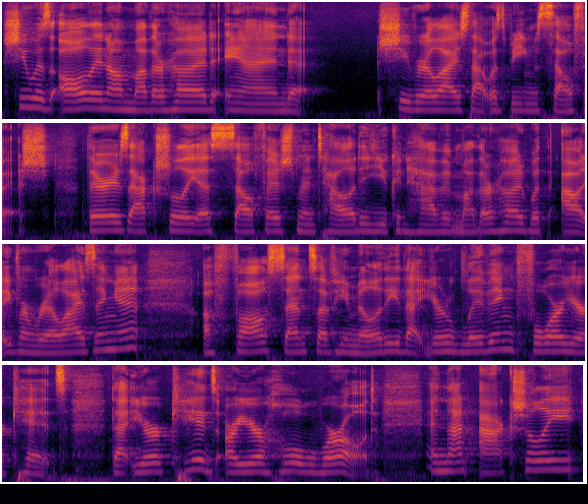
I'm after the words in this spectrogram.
She was all in on motherhood and she realized that was being selfish. There is actually a selfish mentality you can have in motherhood without even realizing it a false sense of humility that you're living for your kids, that your kids are your whole world. And that actually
